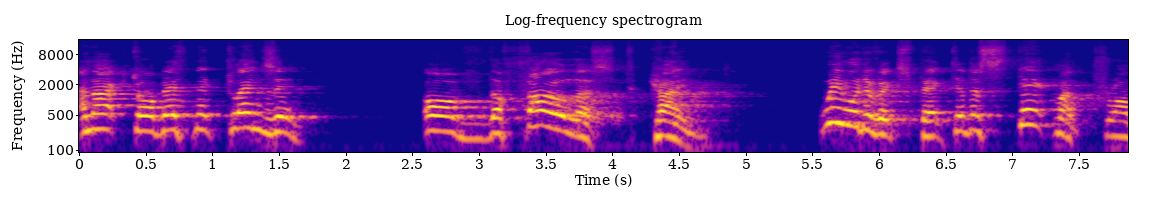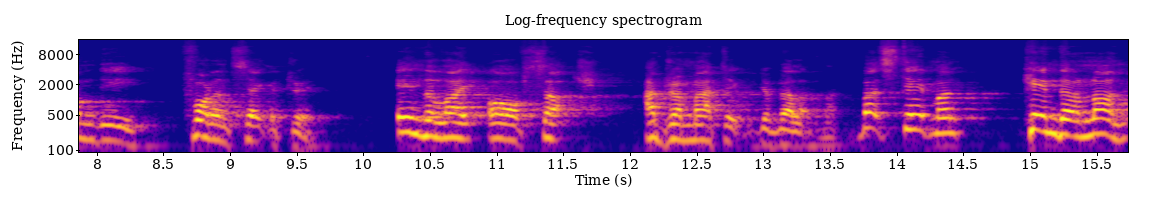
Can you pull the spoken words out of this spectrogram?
an act of ethnic cleansing of the foulest kind. We would have expected a statement from the Foreign Secretary in the light of such a dramatic development. But statement came there none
